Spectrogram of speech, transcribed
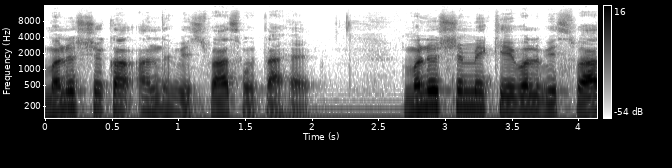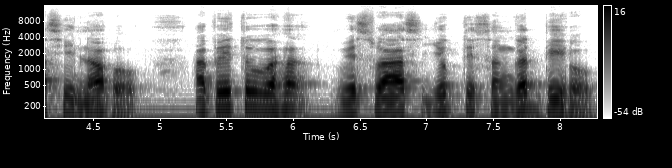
मनुष्य का अंधविश्वास होता है। मनुष्य में केवल विश्वास ही न हो, अपितु वह विश्वास युक्त संगत भी हो।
